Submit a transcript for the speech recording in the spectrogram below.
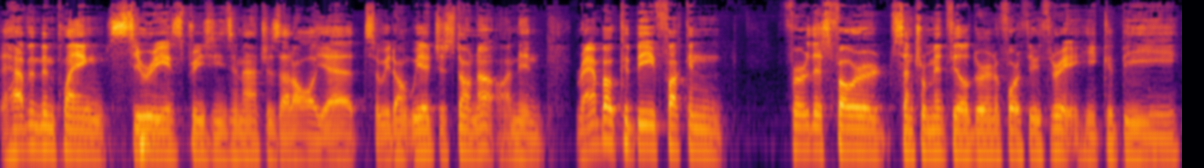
They haven't been playing serious mm-hmm. preseason matches at all yet, so we don't. We just don't know. I mean, Rambo could be fucking furthest forward central midfielder in a four-three-three. He could be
